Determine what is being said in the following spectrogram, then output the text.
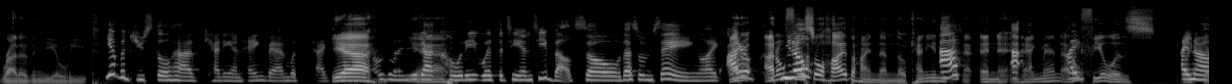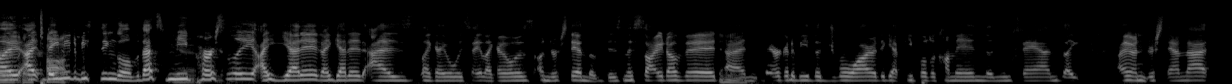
rather than the elite. Yeah, but you still have Kenny and Hangman with the tag team Yeah, titles, and you yeah. got Cody with the TNT belt. So that's what I'm saying. Like I don't. I don't feel know, so high behind them though. Kenny and, Af- and, and I- Hangman. I I- don't feel as. I know. they're- I, they're I they need to be single, but that's me Yeah. personally. I get it. I get it as like I always say. Like I always understand the business side of it, Mhm. and they're gonna be the drawer to get people to come in, the new fans. Like I understand that.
